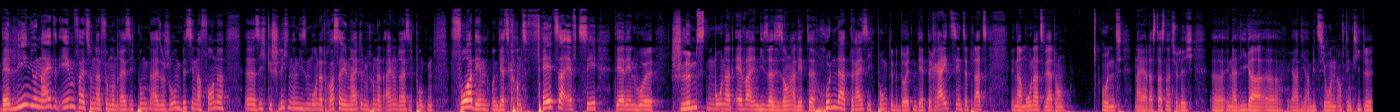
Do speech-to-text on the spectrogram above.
Berlin United ebenfalls 135 Punkte, also schon ein bisschen nach vorne äh, sich geschlichen in diesem Monat, Rossa United mit 131 Punkten vor dem, und jetzt kommt Pfälzer FC, der den wohl schlimmsten Monat ever in dieser Saison erlebte, 130 Punkte bedeuten der 13. Platz in der Monatswertung. Und naja, dass das natürlich äh, in der Liga äh, ja, die Ambitionen auf den Titel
